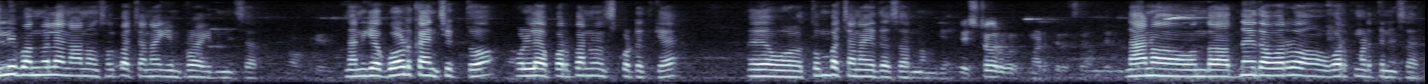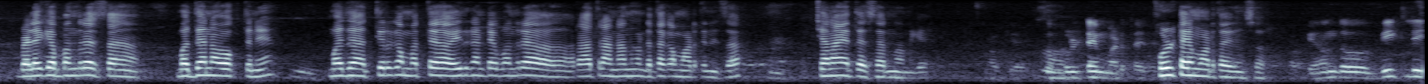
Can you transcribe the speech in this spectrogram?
ಇಲ್ಲಿ ಬಂದಮೇಲೆ ನಾನು ಒಂದು ಸ್ವಲ್ಪ ಚೆನ್ನಾಗಿ ಇಂಪ್ರೂವ್ ಆಗಿದ್ದೀನಿ ಸರ್ ನನಗೆ ಗೋಲ್ಡ್ ಕಾಯಿನ್ ಸಿಕ್ತು ಒಳ್ಳೆ ಪರ್ಫಾರ್ಮೆನ್ಸ್ ಕೊಟ್ಟಿದ್ದಕ್ಕೆ ತುಂಬ ಚೆನ್ನಾಗಿದೆ ಸರ್ ನಮಗೆ. ಎಷ್ಟು ಅವರ್ ವರ್ಕ್ ಮಾಡ್ತೀರಾ ಸರ್ ಒಂದಿನ? ನಾನು ಒಂದು ಹದಿನೈದು ಅವರು ವರ್ಕ್ ಮಾಡ್ತೀನಿ ಸರ್. ಬೆಳಗ್ಗೆ ಬಂದರೆ ಸ ಮಧ್ಯಾಹ್ನ ಹೋಗ್ತೀನಿ. ಮಧ್ಯಾಹ್ನ ತಿರ್ಗಾ ಮತ್ತೆ ಐದು ಗಂಟೆ ಬಂದರೆ ರಾತ್ರಿ ಹನ್ನೊಂದು ಗಂಟೆ ತನಕ ಮಾಡ್ತೀನಿ ಸರ್. ಚೆನ್ನಾಗೈತೆ ಸರ್ ನನಗೆ. ಓಕೆ ಫುಲ್ ಟೈಮ್ ಮಾಡ್ತಾ ಇದ್ದೀನಿ ಫುಲ್ ಟೈಮ್ ಮಾಡ್ತಾಯಿದ್ದೀನಿ ಸರ್. ಓಕೆ ಒಂದು ವೀಕ್ಲಿ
